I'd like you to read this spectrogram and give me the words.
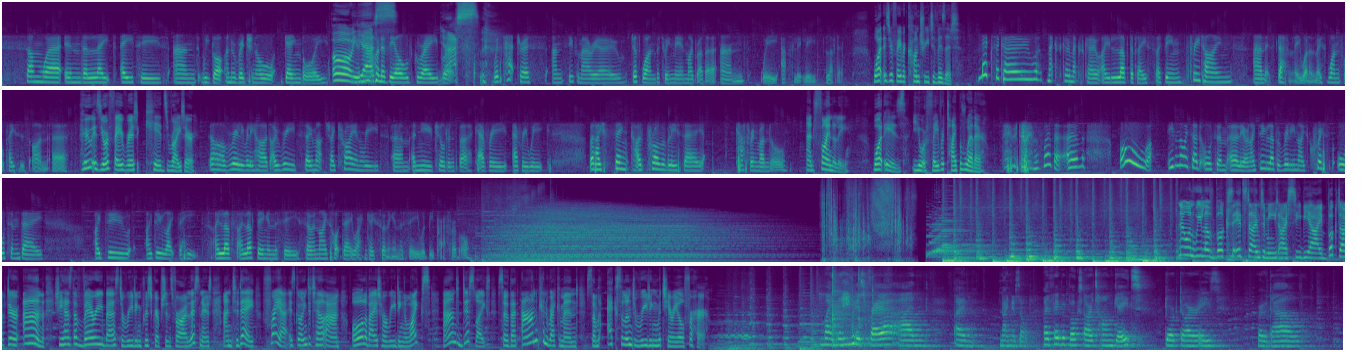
somewhere in the late 80s, and we got an original Game Boy. Oh, You know, yes. One of the old grey bricks Yes. with Tetris and Super Mario. Just one between me and my brother, and we absolutely loved it. what is your favourite country to visit? Mexico, Mexico, Mexico. I love the place. I've been three times, and it's definitely one of the most wonderful places on earth. Who is your favourite kids writer? Oh, really, really hard. I read so much. I try and read um, a new children's book every every week, but I think I'd probably say Katherine Rundell. And finally, what is your favourite type of weather? Favorite time of weather? Um, oh, even though I said autumn earlier, and I do love a really nice crisp autumn day, I do I do like the heat. I love I love being in the sea, so a nice hot day where I can go swimming in the sea would be preferable. Love Books, it's time to meet our CBI book doctor, Anne. She has the very best reading prescriptions for our listeners, and today, Freya is going to tell Anne all about her reading likes and dislikes so that Anne can recommend some excellent reading material for her. My name is Freya and I'm nine years old. My favorite books are Tom Gates Dork Diaries, Roald Dahl.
